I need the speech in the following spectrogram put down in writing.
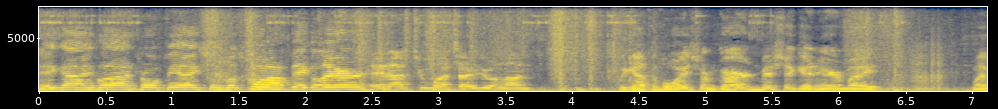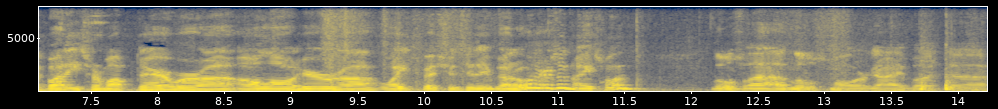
Hey guys, Lon Trophy Ice. What's going on, Big Lair? Hey, not too much. How you doing, Lon? We got the boys from Garden, Michigan here. My my buddies from up there. We're uh, all out here uh, white fishing today. We've got oh, there's a nice one. Little uh, little smaller guy, but uh,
